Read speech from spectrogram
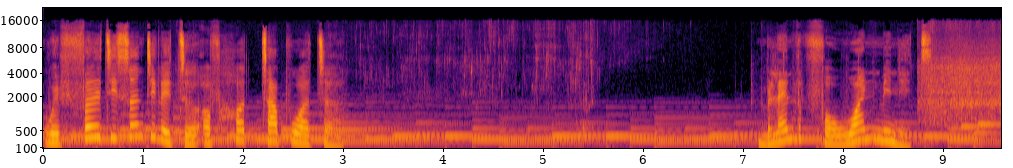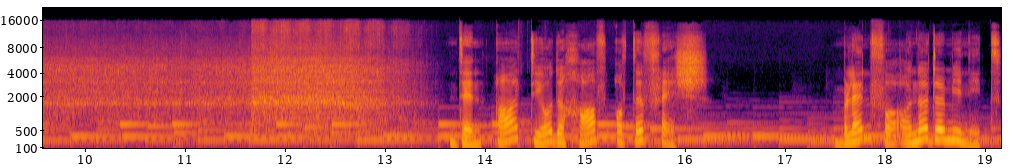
with 30 centiliters of hot tap water. Blend for one minute. Then add the other half of the flesh. Blend for another minute.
